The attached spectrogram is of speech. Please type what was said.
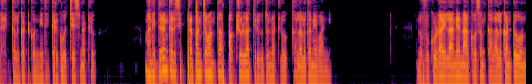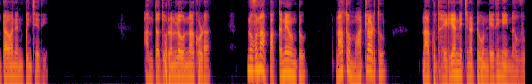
రెక్కలు కట్టుకొని నీ దగ్గరికి వచ్చేసినట్లు, మనిద్దరం కలిసి ప్రపంచమంతా పక్షుల్లా తిరుగుతున్నట్లు కలలు కనేవాణ్ణి. నువ్వు కూడా ఇలానే నా కోసం కలలు కంటూ ఉంటావని అనిపించేది. అంత దూరంలో ఉన్నా కూడా నువ్వు నా పక్కనే ఉంటూ, నాతో మాట్లాడుతూ, నాకు ధైర్యాన్నిచ్చినట్టు ఉండేది నీ నవ్వు.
